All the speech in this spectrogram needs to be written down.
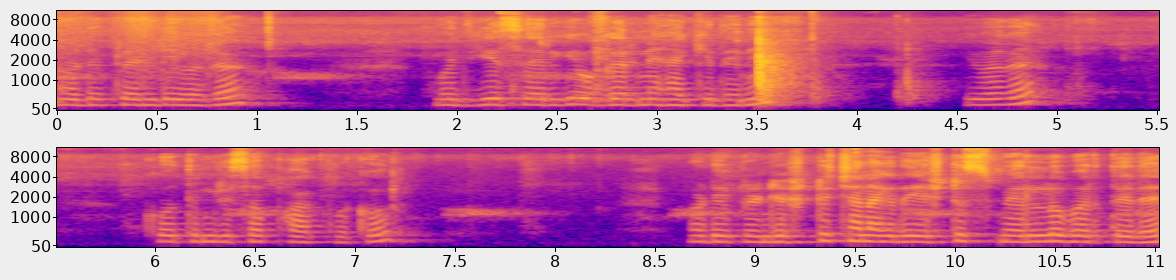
ನೋಡಿ ಫ್ರೆಂಡ್, ಇವಾಗ ಮಜ್ಜಿಗೆ ಸಾರಿಗೆ ಒಗ್ಗರಣೆ ಹಾಕಿದ್ದೀನಿ. ಇವಾಗ ಕೊತ್ತಂಬರಿ ಸೊಪ್ಪು ಹಾಕಬೇಕು. ನೋಡಿ ಫ್ರೆಂಡ್, ಎಷ್ಟು ಚೆನ್ನಾಗಿದೆ, ಎಷ್ಟು ಸ್ಮೆಲ್ಲು ಬರ್ತಿದೆ,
